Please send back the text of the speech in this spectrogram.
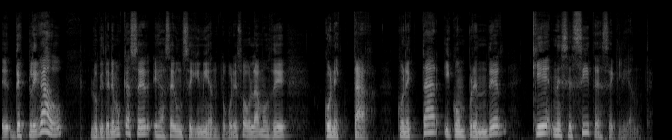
eh, desplegado, lo que tenemos que hacer es hacer un seguimiento. Por eso hablamos de conectar. Conectar y comprender qué necesita ese cliente.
